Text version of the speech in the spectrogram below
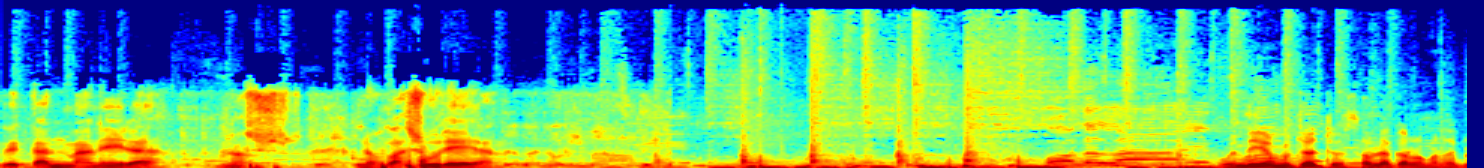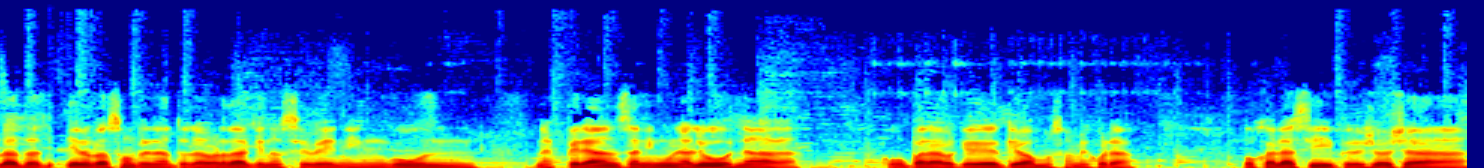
de tal manera nos, nos basurean. Buen día muchachos, habla Carlos Mar del Plata. Tiene razón Renato, la verdad que no se ve ninguna esperanza, ninguna luz, nada, como para creer que vamos a mejorar. Ojalá sí, pero yo ya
